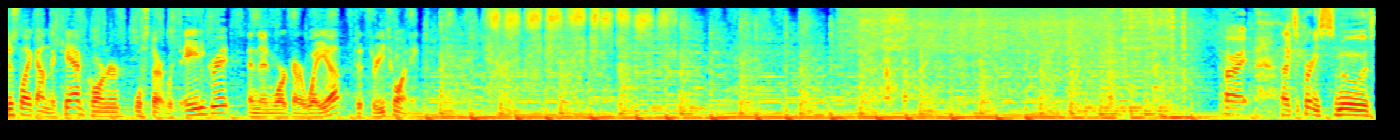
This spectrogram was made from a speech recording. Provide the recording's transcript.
Just like on the cab corner, we'll start with 80 grit and then work our way up to 320. All right, that's pretty smooth.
